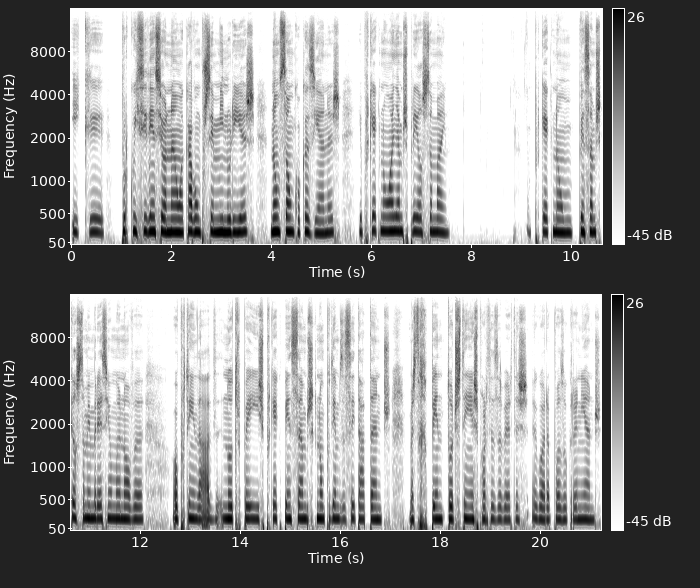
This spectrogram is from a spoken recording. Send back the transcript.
e que, por coincidência ou não, acabam por ser minorias, não são caucasianas e porque é que não olhamos para eles também? Porque é que não pensamos que eles também merecem uma nova oportunidade noutro país, porque é que pensamos que não podemos aceitar tantos, mas de repente todos têm as portas abertas agora para os ucranianos.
